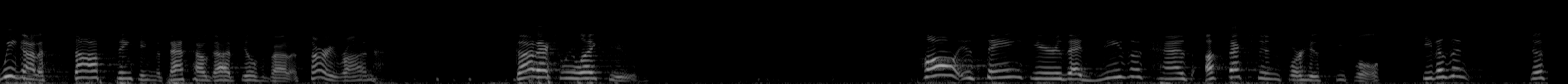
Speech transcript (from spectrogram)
we got to stop thinking that that's how God feels about us. Sorry, Ron. God actually likes you. Paul is saying here that Jesus has affection for his people. He doesn't just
